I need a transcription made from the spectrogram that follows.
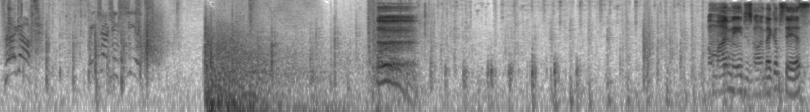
Frag out. Recharging shields. Just going back upstairs.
